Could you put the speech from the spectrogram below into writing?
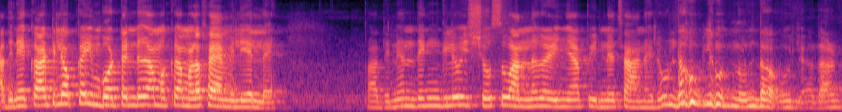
അതിനെക്കാട്ടിലൊക്കെ ഇമ്പോർട്ടന്റ് നമുക്ക് നമ്മളെ ഫാമിലി അല്ലേ? അപ്പം അതിനെന്തെങ്കിലും ഇഷ്യൂസ് വന്നു കഴിഞ്ഞാൽ പിന്നെ ചാനലും ഉണ്ടാവില്ല ഒന്നും ഉണ്ടാവില്ല അതാണ്.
